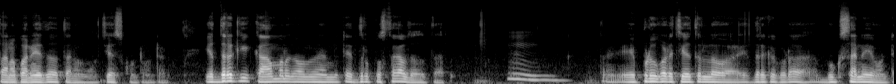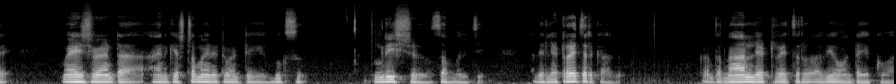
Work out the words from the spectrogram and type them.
తన పనేదో తను చేసుకుంటూ ఉంటాడు. ఇద్దరికి కామన్గా ఉన్నది ఇద్దరు పుస్తకాలు చదువుతారు. ఎప్పుడు కూడా చేతుల్లో ఇద్దరికి కూడా బుక్స్ అనేవి ఉంటాయి. మహేష్ వెంట ఆయనకి ఇష్టమైనటువంటి బుక్స్ ఇంగ్లీష్ సంబంధించి. అది లిటరేచర్ కాదు. కొంత నాన్ లిటరేచర్ అవి ఉంటాయి ఎక్కువ.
